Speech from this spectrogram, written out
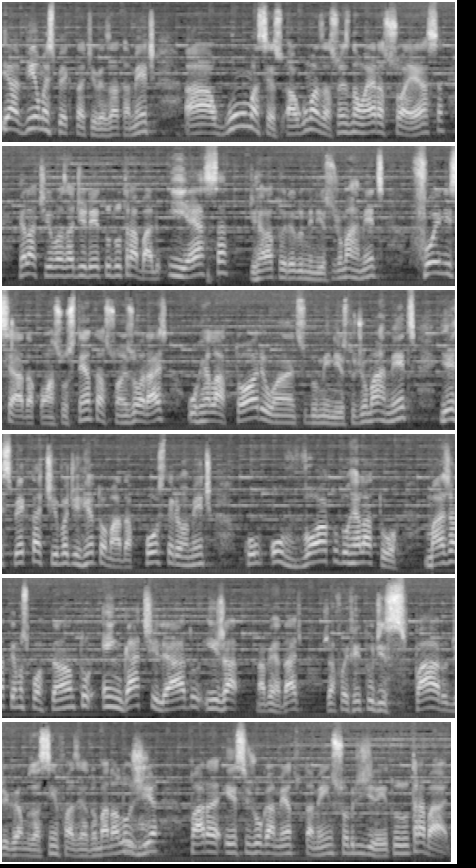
E havia uma expectativa exatamente a algumas, algumas ações, não era só essa, relativas a direito do trabalho. E essa, de relatoria do ministro Gilmar Mendes, foi iniciada com as sustentações orais, o relatório antes do ministro Gilmar Mendes e a expectativa de retomada posteriormente com o voto do relator. Mas já temos, portanto, engatilhado e já, na verdade, já foi feito o disparo, digamos assim, fazendo uma analogia, uhum. para esse julgamento também sobre direito do trabalho.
